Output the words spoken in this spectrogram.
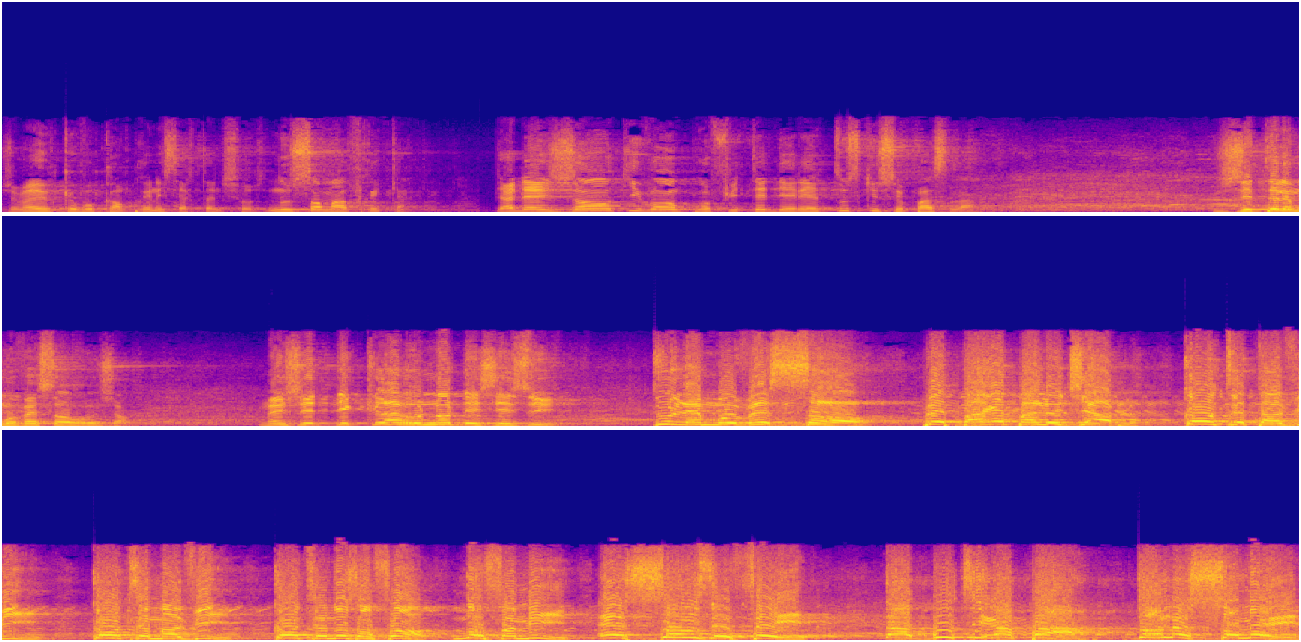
j'aimerais que vous compreniez certaines choses. Nous sommes africains. Il y a des gens qui vont en profiter derrière tout ce qui se passe là. Jeter les mauvais sorts aux gens. Mais je déclare au nom de Jésus, tous les mauvais sorts préparés par le diable contre ta vie, contre ma vie, contre nos enfants, nos familles, et sans effet, n'aboutira pas dans le sommeil,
